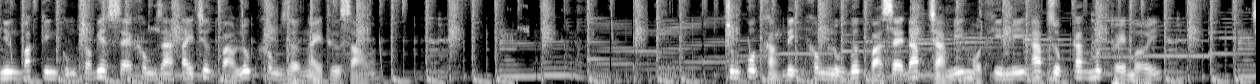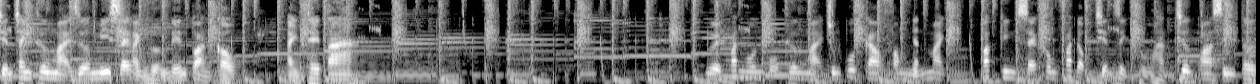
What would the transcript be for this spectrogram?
Nhưng Bắc Kinh cũng cho biết sẽ không ra tay trước vào lúc 0 giờ ngày thứ Sáu. Trung Quốc khẳng định không lùi bước và sẽ đáp trả Mỹ một khi Mỹ áp dụng các mức thuế mới. Chiến tranh thương mại giữa Mỹ sẽ ảnh hưởng đến toàn cầu. Ảnh thê ta Người phát ngôn Bộ Thương mại Trung Quốc Cao Phong nhấn mạnh, Bắc Kinh sẽ không phát động chiến dịch thù hằn trước Washington.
